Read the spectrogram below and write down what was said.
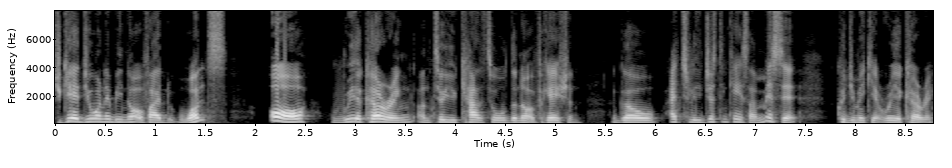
Jagir, do you want to be notified once or reoccurring until you cancel the notification? I go, actually, just in case I miss it, could you make it reoccurring?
